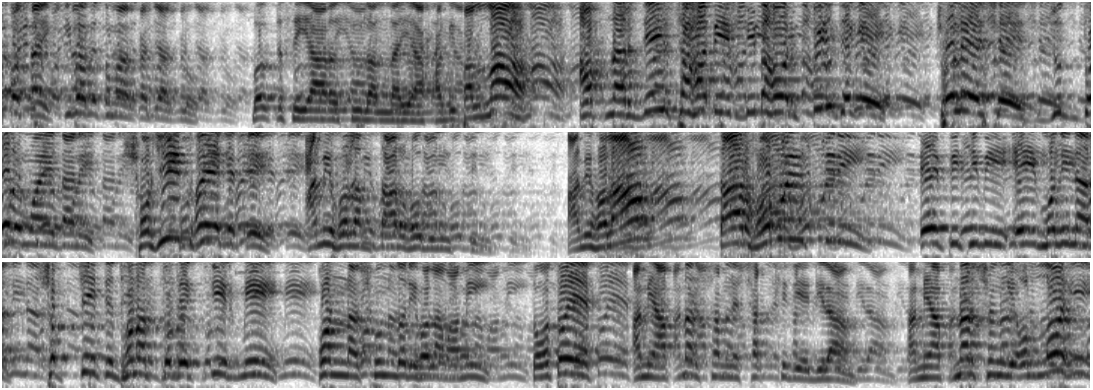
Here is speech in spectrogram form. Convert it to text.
কোথায়? কীভাবে তোমার কাছে আসলো? বলতেছে, ইয়া ইয়া আপনার যেই সাহাবী বিবাহর পিড়ি থেকে চলে এসে যুদ্ধর ময়দানে শহীদ হয়ে গেছে, আমি হলাম তার হবু স্ত্রী। আমি হলাম তার হবু স্ত্রী। এই পৃথিবী, এই মদিনার সবচেয়ে ধনাত্ম ব্যক্তির মেয়ে, কন্যা সুন্দরী হলাম আমি। তো অতএব আমি আপনার সামনে সাক্ষী দিয়ে দিলাম। আমি আপনার সঙ্গে অল্লাহি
